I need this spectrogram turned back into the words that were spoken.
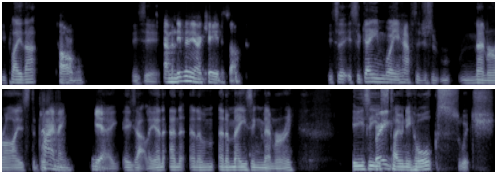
You play that? Horrible. Is it? I mean, even the arcade sucked. It's a it's a game where you have to just memorize the button. Timing. Yeah. Yeah, exactly. And and and um, an amazing memory. Easy Very- as Tony Hawk's, which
